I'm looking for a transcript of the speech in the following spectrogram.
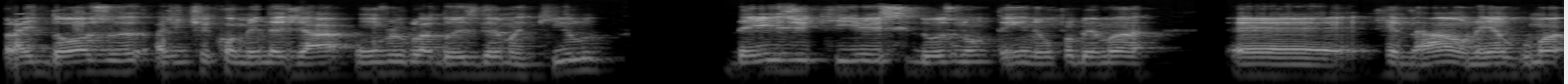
Para idoso, a gente recomenda já 1,2 grama quilo, desde que esse idoso não tenha nenhum problema é, renal, nem alguma,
